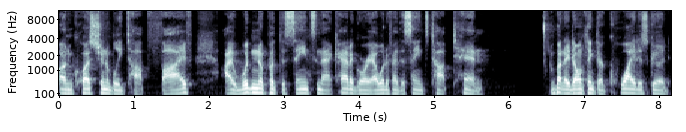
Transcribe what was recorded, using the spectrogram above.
unquestionably top five. I wouldn't have put the Saints in that category. I would have had the Saints top 10, but I don't think they're quite as good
